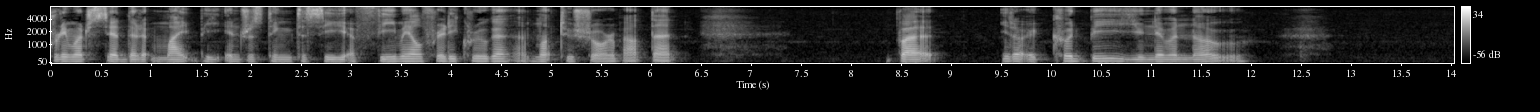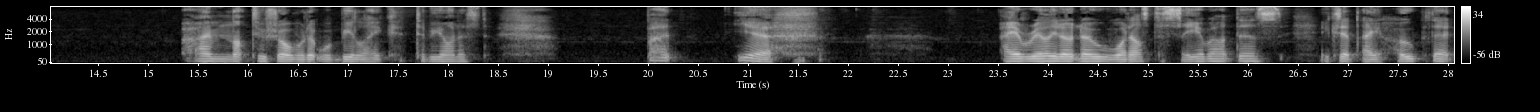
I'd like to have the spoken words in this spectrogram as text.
pretty much said that it might be interesting to see a female Freddy Krueger. I'm not too sure about that. But you know, it could be, you never know. I'm not too sure what it would be like, to be honest. But, yeah, I really don't know what else to say about this, except I hope that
